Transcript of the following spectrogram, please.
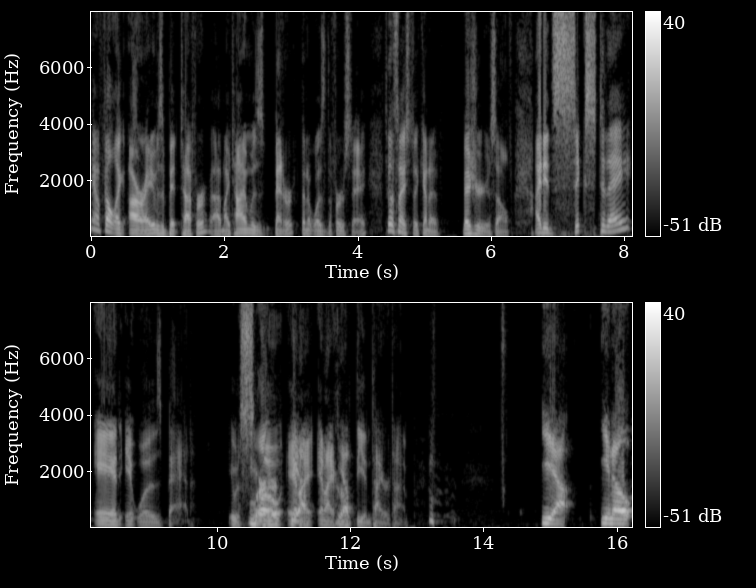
You know, felt like all right. It was a bit tougher. Uh, my time was better than it was the first day, so it's nice to kind of measure yourself. I did six today, and it was bad. It was slow, Murder. and Yeah. I and I hurt Yep. the entire time. Yeah, you know,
